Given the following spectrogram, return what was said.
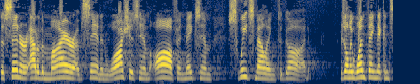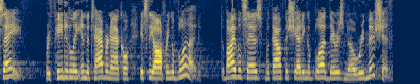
the sinner out of the mire of sin and washes him off and makes him sweet smelling to God. There's only one thing that can save. Repeatedly in the tabernacle, it's the offering of blood. The Bible says, without the shedding of blood, there is no remission.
